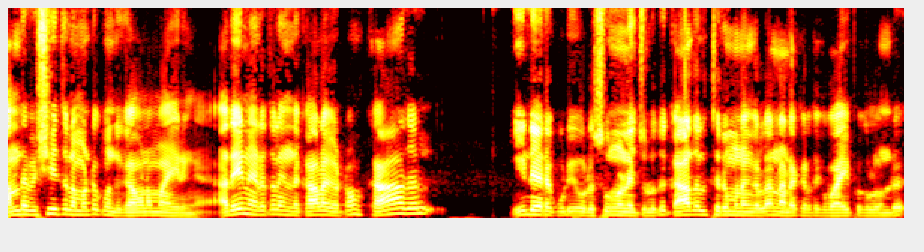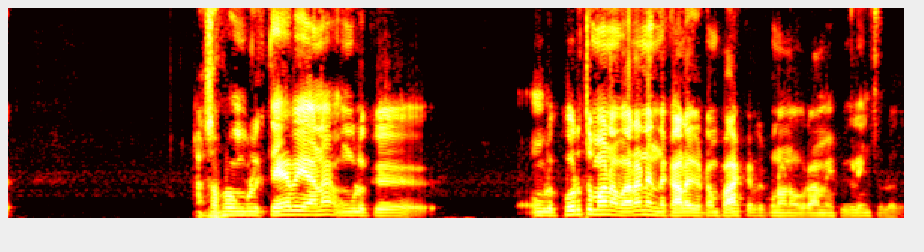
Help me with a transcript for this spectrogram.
அந்த விஷயத்தில் மட்டும் கொஞ்சம் கவனமாக இருங்க. அதே நேரத்தில் இந்த காலகட்டம் காதல் ஈடேறக்கூடிய ஒரு சூழ்நிலை சொல்லுது காதல் திருமணங்கள்லாம் நடக்கிறதுக்கு வாய்ப்புகள் உண்டு. ஸோ அப்போ உங்களுக்கு தேவையான உங்களுக்கு உங்களுக்கு பொருத்தமான வரன் இந்த காலகட்டம் பார்க்கறதுக்குண்டான ஒரு அமைப்புகளையும் சொல்லுது.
